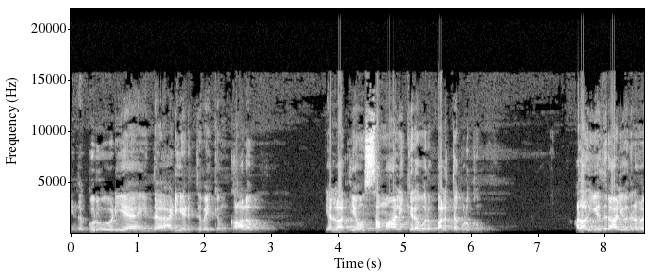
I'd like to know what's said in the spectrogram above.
இந்த குருவுடைய இந்த அடியெடுத்து வைக்கும் காலம் எல்லாத்தையும் சமாளிக்கிற ஒரு பலத்தை கொடுக்கும். அதாவது எதிராளி வந்து நம்ம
